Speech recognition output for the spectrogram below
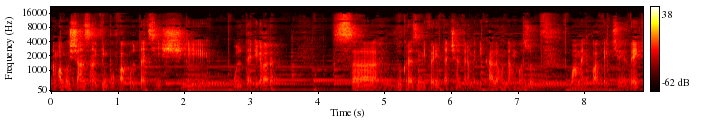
Am avut șansa în timpul facultății și ulterior să lucrez în diferite centre medicale unde am văzut oameni cu afecțiuni vechi,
